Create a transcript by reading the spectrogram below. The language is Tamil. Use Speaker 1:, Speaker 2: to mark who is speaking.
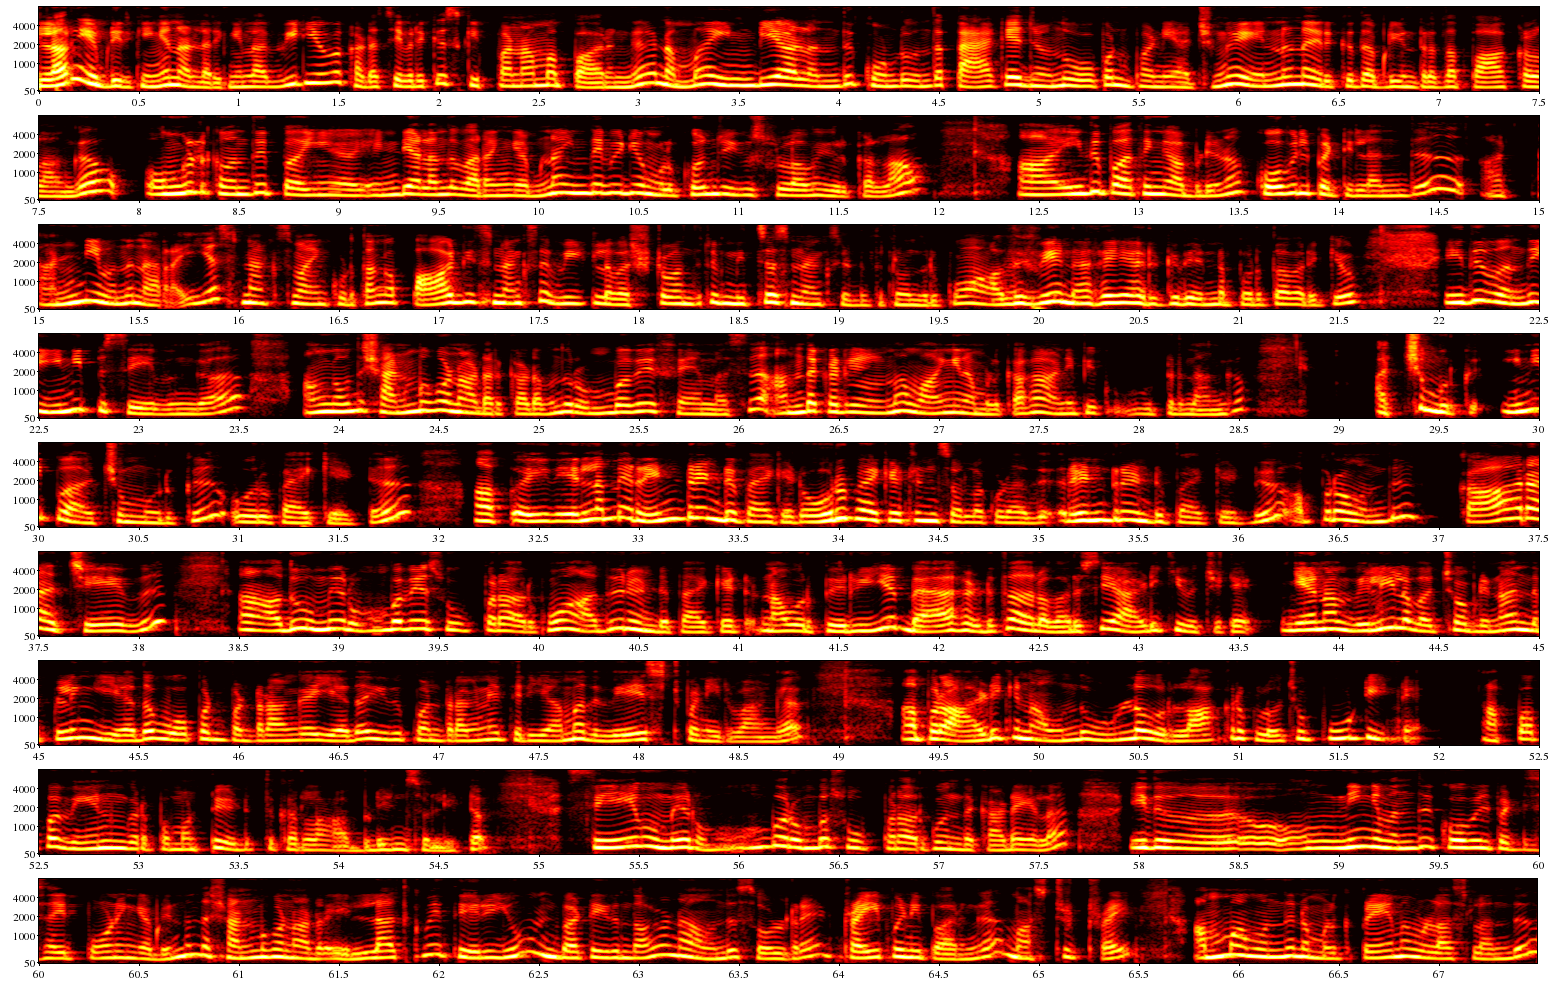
Speaker 1: எல்லாரும் எப்படி இருக்கீங்க நல்லா இருக்கீங்களா வீடியோவை கடைசி வரைக்கும் ஸ்கிப் பண்ணாமல் பாருங்கள் நம்ம இந்தியாவிலேருந்து கொண்டு வந்த பேக்கேஜ் வந்து ஓப்பன் பண்ணியாச்சுங்க என்னென்ன இருக்குது அப்படின்றத பார்க்கலாங்க உங்களுக்கு வந்து இப்போ இந்தியாவிலேருந்து வரீங்க அப்படின்னா இந்த வீடியோ உங்களுக்கு கொஞ்சம் யூஸ்ஃபுல்லாகவும் இருக்கலாம் இது பார்த்திங்க அப்படின்னா கோவில்பட்டியிலேருந்து அண்ணி வந்து நிறைய ஸ்நாக்ஸ் வாங்கி கொடுத்தாங்க பாடி ஸ்நாக்ஸை வீட்டில் ஃபஸ்ட்டு வந்துட்டு மிச்ச ஸ்நாக்ஸ் எடுத்துகிட்டு வந்திருக்கோம் அதுவே நிறையா இருக்குது என்னை பொறுத்த வரைக்கும் இது வந்து இனிப்பு சேவுங்க அங்கே வந்து சண்முக நாடர் கடை வந்து ரொம்பவே ஃபேமஸ் அந்த கடையில்தான் தான் வாங்கி நம்மளுக்காக அனுப்பி விட்டுருந்தாங்க அச்சு முறுக்கு இனிப்பு அச்சு முறுக்கு ஒரு பேக்கெட்டு அப்போ இது எல்லாமே ரெண்டு ரெண்டு பேக்கெட் ஒரு பேக்கெட்டுன்னு சொல்லக்கூடாது ரெண்டு ரெண்டு பேக்கெட்டு அப்புறம் வந்து காரா சேவு அதுவுமே ரொம்பவே சூப்பராக இருக்கும் அது ரெண்டு பேக்கெட் நான் ஒரு பெரிய பேக் எடுத்து அதில் வரிசையை அடுக்கி வச்சுட்டேன் ஏன்னா வெளியில் வச்சோம் அப்படின்னா இந்த பிள்ளைங்க எதை ஓப்பன் பண்ணுறாங்க எதை இது பண்ணுறாங்கன்னே தெரியாமல் அதை வேஸ்ட் பண்ணிடுவாங்க அப்புறம் அடுக்கி நான் வந்து உள்ளே ஒரு லாக்கருக்குள்ளே வச்சு பூட்டிட்டேன் அப்பப்போ வேணுங்கிறப்ப மட்டும் எடுத்துக்கலாம் அப்படின்னு சொல்லிட்டு சேவுமே ரொம்ப ரொம்ப சூப்பராக இருக்கும் இந்த கடையில் இது நீங்கள் வந்து கோவில்பட்டி சைட் போனீங்க அப்படின்னா இந்த சண்முகம் ஆர்டர் எல்லாத்துக்குமே தெரியும் பட் இருந்தாலும் நான் வந்து சொல்கிறேன் ட்ரை பண்ணி பாருங்கள் மஸ்ட்டு ட்ரை அம்மா வந்து நம்மளுக்கு பிரேம விளாஸில் வந்து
